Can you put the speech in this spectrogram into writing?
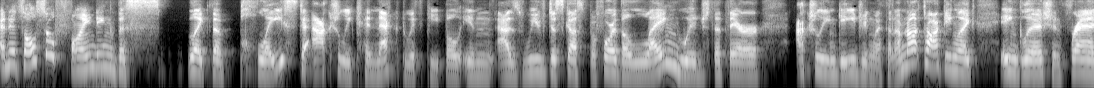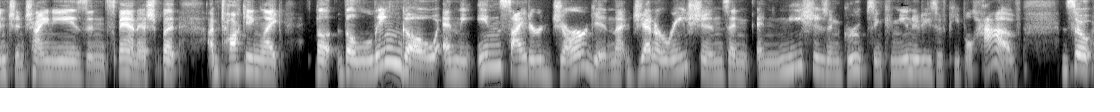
and it's also finding the like the place to actually connect with people in as we've discussed before the language that they're actually engaging with and i'm not talking like english and french and chinese and spanish but i'm talking like the the lingo and the insider jargon that generations and, and niches and groups and communities of people have. And so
